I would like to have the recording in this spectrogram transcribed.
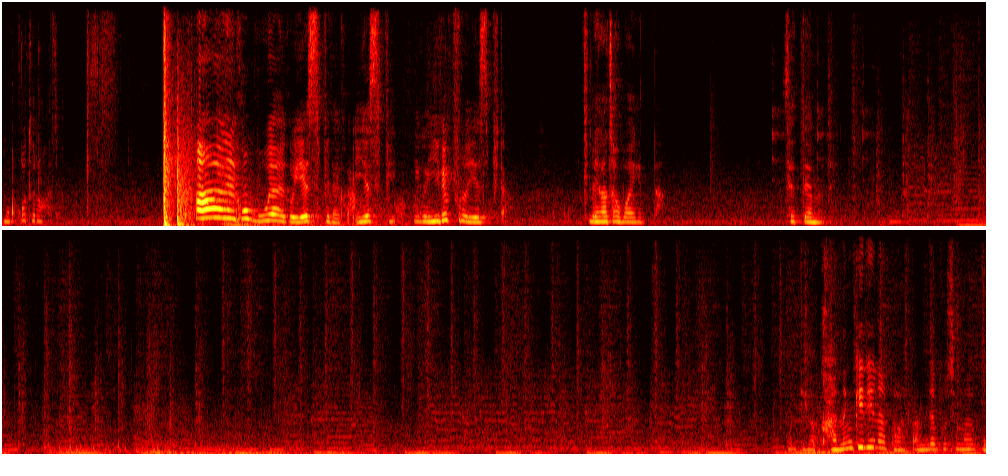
먹고 들어가자. 아 이거 뭐야 이거 ESP다 이거 ESP 이거 200% ESP다. 내가 접어야겠다. 쟤 때문에. 네가 가는 길이나 봐. 딴 데 보지 말고.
